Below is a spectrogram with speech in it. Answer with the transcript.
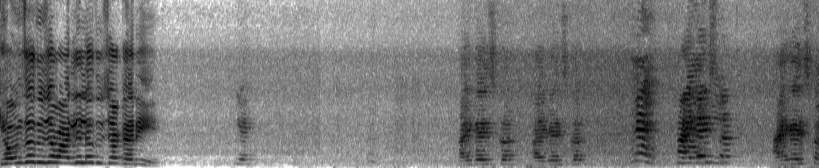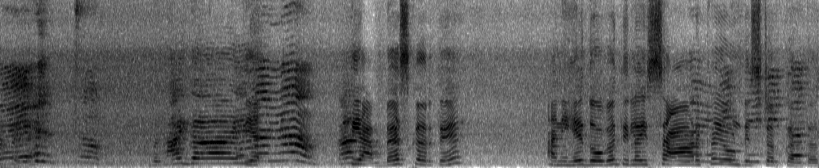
घेऊन जा तुझ्या वालीला तुझ्या घरी. हाय गाईस कर. हाय गाईस कर. हाय गाईस कर. हाय गाय ती अभ्यास करते. आणि हे दोघं तिला सारखं येऊन डिस्टर्ब करतात.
